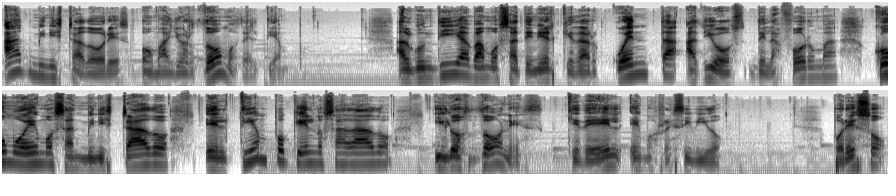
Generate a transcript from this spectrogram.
administradores o mayordomos del tiempo. Algún día vamos a tener que dar cuenta a Dios de la forma como hemos administrado el tiempo que Él nos ha dado y los dones que de Él hemos recibido. Por eso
